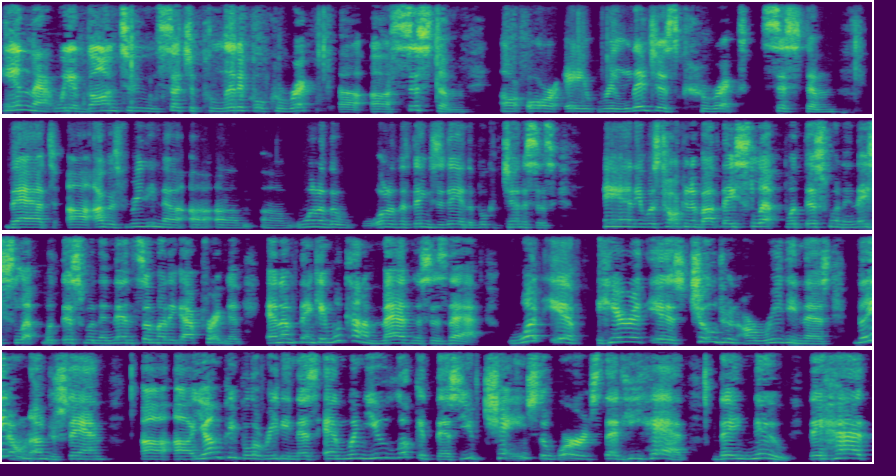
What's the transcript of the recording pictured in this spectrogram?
in that, we have gone to such a political correct uh, uh, system or, or a religious correct system that uh, I was reading uh, um, uh, one of the one of the things today in the book of Genesis, and it was talking about they slept with this one and they slept with this one, and then somebody got pregnant. And I'm thinking, what kind of madness is that? What if here it is, children are reading this, they don't understand uh, uh, young people are reading this, and when you look at this, you've changed the words that he had. They knew they had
